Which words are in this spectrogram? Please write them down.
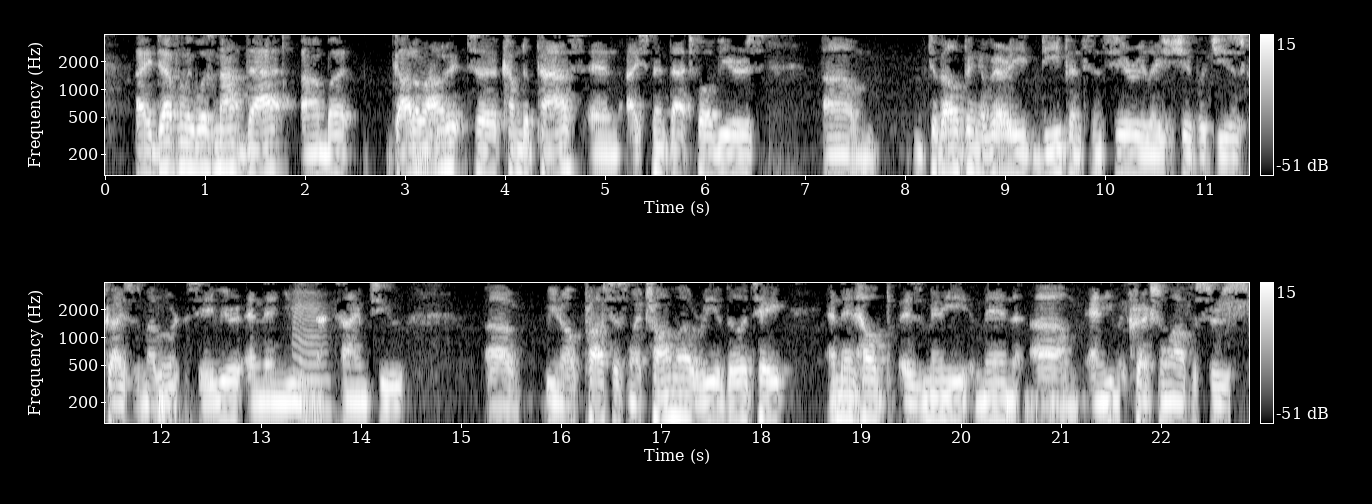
I definitely was not that. Um, but God allowed it to come to pass, and I spent that 12 years um, developing a very deep and sincere relationship with Jesus Christ as my Lord and Savior, and then using mm. that time to, uh, you know, process my trauma, rehabilitate and then help as many men um, and even correctional officers,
